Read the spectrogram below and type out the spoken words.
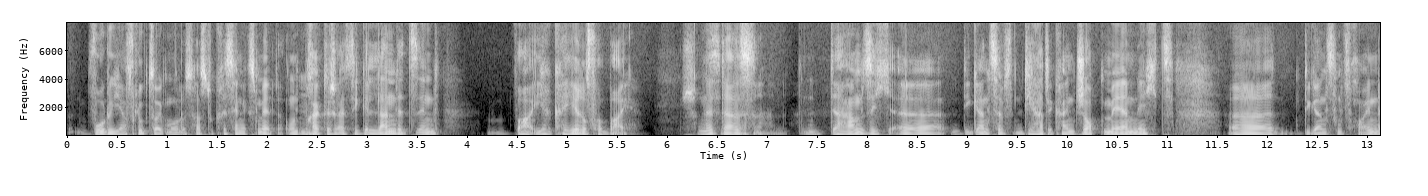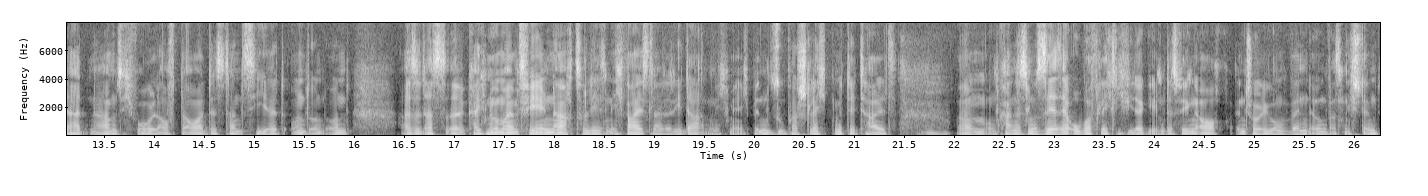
wo du ja Flugzeugmodus hast, du kriegst ja nichts mit. Und praktisch, als sie gelandet sind, war ihre Karriere vorbei. Ne, das, da haben sich äh, die ganze, die hatte keinen Job mehr, nichts. Äh, die ganzen Freunde hatten, haben sich wohl auf Dauer distanziert und und und. Also das äh, kann ich nur mal empfehlen nachzulesen. Ich weiß leider die Daten nicht mehr. Ich bin super schlecht mit Details ähm, und kann es nur sehr, sehr oberflächlich wiedergeben. Deswegen auch Entschuldigung, wenn irgendwas nicht stimmt.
